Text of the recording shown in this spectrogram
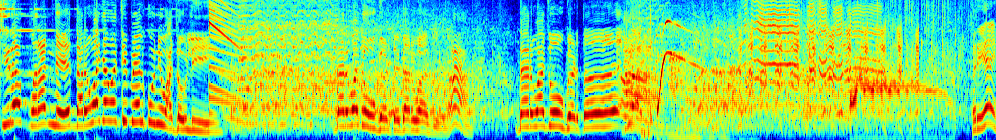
शिरप वरांडे दरवाजावरची बेल कोणी वाजवली? दरवाजो उघडतोय दरवाजो. हा. दरवाजो उघडतोय. हा. अरे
